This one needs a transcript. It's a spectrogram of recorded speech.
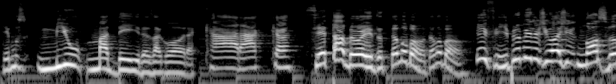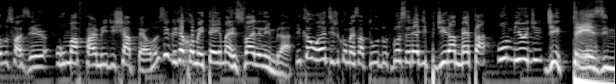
temos mil madeiras agora. Caraca, você tá doido. Tamo bom, tamo bom. Enfim, e pro vídeo de hoje, nós vamos fazer uma farm de chapéu. Eu sei que eu já comentei, mas vale lembrar. Então, antes de começar tudo, gostaria de pedir a meta humilde de 13 mil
